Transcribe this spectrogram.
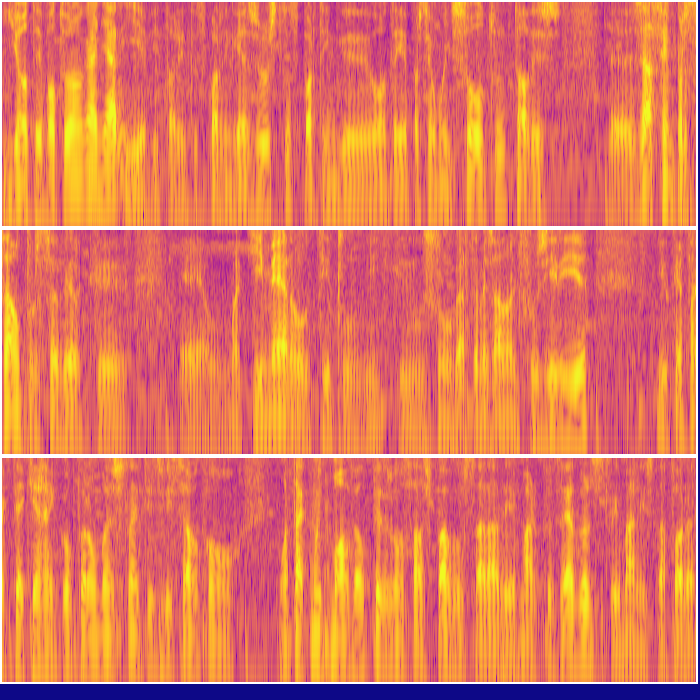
E ontem voltou a ganhar e a vitória do Sporting é justa. O Sporting uh, ontem apareceu muito solto, talvez uh, já sem pressão, por saber que é uma quimera o título e que o segundo lugar também já não lhe fugiria. E o que é facto é que arrancou para uma excelente exibição com um ataque muito móvel. Pedro Gonçalves, Pablo Sarabia Marcos Edwards. Slimani está fora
